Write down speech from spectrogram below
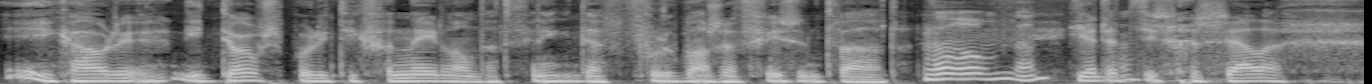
Ik hou de, die dorpspolitiek van Nederland, dat vind ik, daar voel ik me als een vis in het water. Waarom dan? Ja, dat is gezellig.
